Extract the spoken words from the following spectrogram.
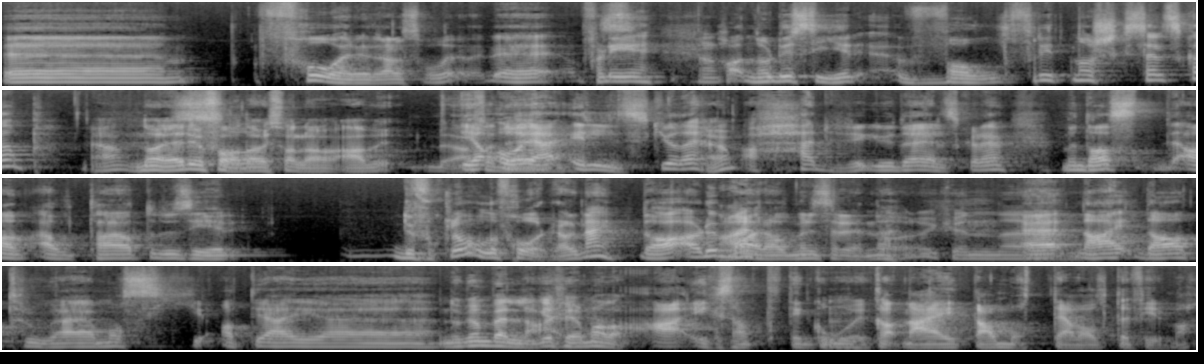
Eh, foredragsholder eh, Fordi ja. når du sier valgfritt norsk selskap Ja, Nå er det jo Så- foredragsholder av altså Ja, og det- jeg elsker jo det. Ja. Herregud, jeg elsker det. Men da antar jeg at du sier Du får ikke lov å holde foredrag, nei. Da er du Nei. bare administrerende. Da kun, uh... eh, nei, da tror jeg jeg må si at jeg uh... Du kan velge firma, da. Nei, ikke sant. Det går ikke. Nei, da måtte jeg valgt et firma.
